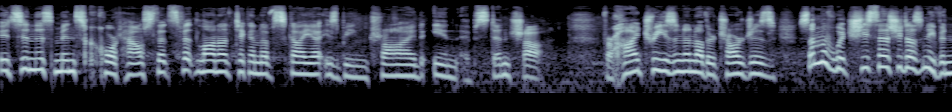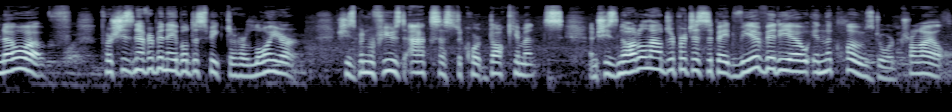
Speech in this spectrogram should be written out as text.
It's in this Minsk courthouse that Svetlana Tikhanovskaya is being tried in absentia for high treason and other charges, some of which she says she doesn't even know of, for she's never been able to speak to her lawyer. She's been refused access to court documents, and she's not allowed to participate via video in the closed door trial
